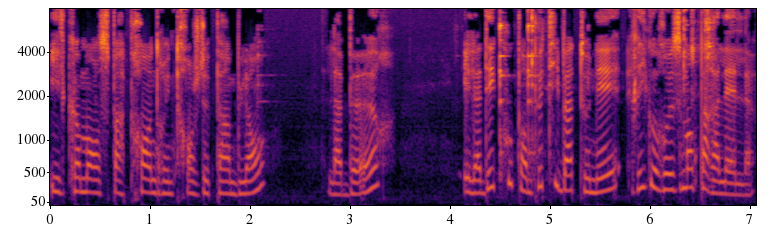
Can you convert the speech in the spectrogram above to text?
Il commence par prendre une tranche de pain blanc, la beurre et la découpe en petits bâtonnets rigoureusement parallèles.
